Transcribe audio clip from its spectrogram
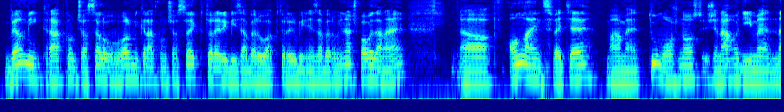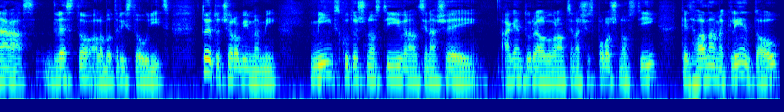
v veľmi krátkom čase, alebo vo veľmi krátkom čase, ktoré ryby zaberú a ktoré ryby nezaberú. Ináč povedané, v online svete máme tú možnosť, že nahodíme naraz 200 alebo 300 udíc. To je to, čo robíme my. My v skutočnosti v rámci našej agentúry alebo v rámci našej spoločnosti, keď hľadáme klientov,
